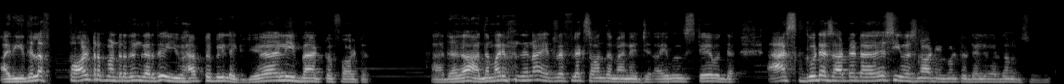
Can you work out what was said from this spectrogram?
அது இதுல ஃபால்டர் பண்றதுங்கிறது you have to be like really bad to falter அதான் அந்த மாதிரி வந்ததுன்னா it reflects on the manager I will stay with us good as Arteta is he was not able to deliver தான் சொல்லுவேன்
